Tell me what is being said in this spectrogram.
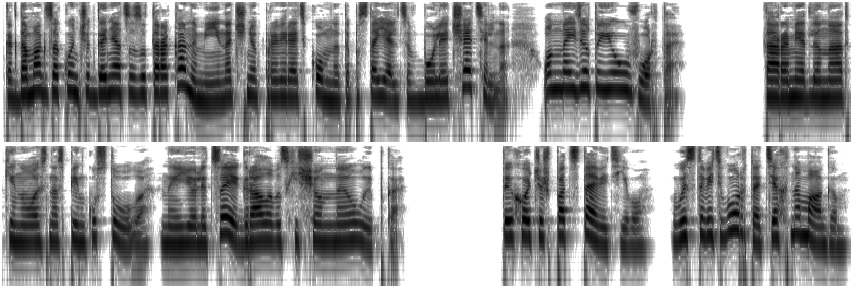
Когда маг закончит гоняться за тараканами и начнет проверять комнаты постояльцев более тщательно, он найдет ее у Ворта Тара медленно откинулась на спинку стула, на ее лице играла восхищенная улыбка. «Ты хочешь подставить его, выставить Ворта техномагом?»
